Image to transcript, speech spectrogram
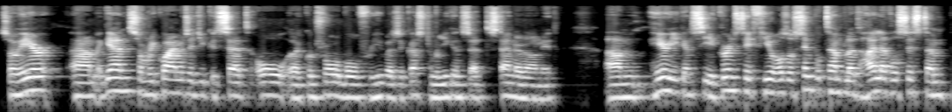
So here um, again, some requirements that you could set all uh, controllable for you as a customer. You can set the standard on it. Um, here you can see a current state view, also simple template, high level system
